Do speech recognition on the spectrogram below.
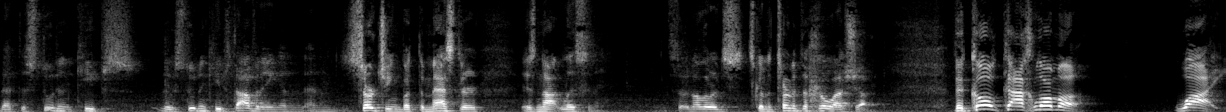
that the student keeps the student keeps davening and, and searching, but the master is not listening. So, in other words, it's going to turn into Chil Hashem. V'kol kach loma. Why?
